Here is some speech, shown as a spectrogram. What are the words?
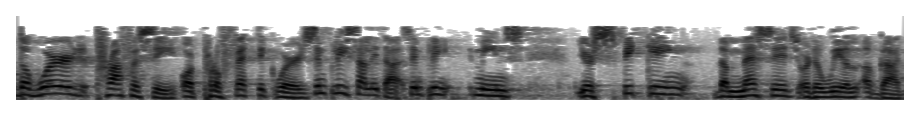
the word prophecy or prophetic word, simply salita, simply means you're speaking the message or the will of God.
